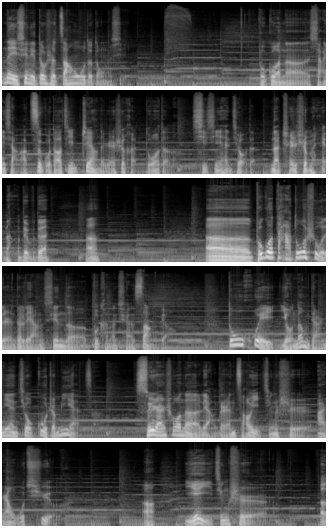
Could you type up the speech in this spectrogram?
内心里都是脏污的东西。不过呢，想一想啊，自古到今这样的人是很多的了，喜新厌旧的。那陈世美呢，对不对？啊，呃，不过大多数的人的良心呢，不可能全丧掉，都会有那么点念旧，顾着面子。虽然说呢，两个人早已经是黯然无趣了，啊，也已经是呃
